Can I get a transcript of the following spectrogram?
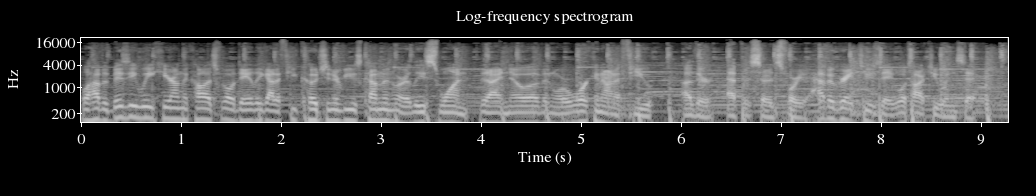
we'll have a busy week here on the College Football Daily. Got a few coach interviews coming, or at least one that I know of, and we're working on a few other episodes for you. Have a great Tuesday. We'll talk to you Wednesday.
